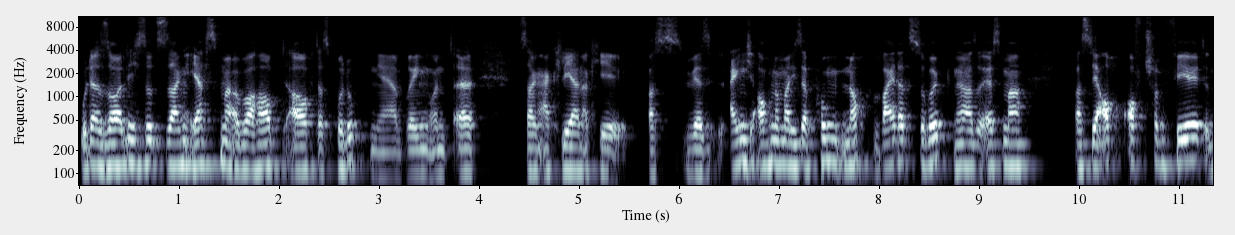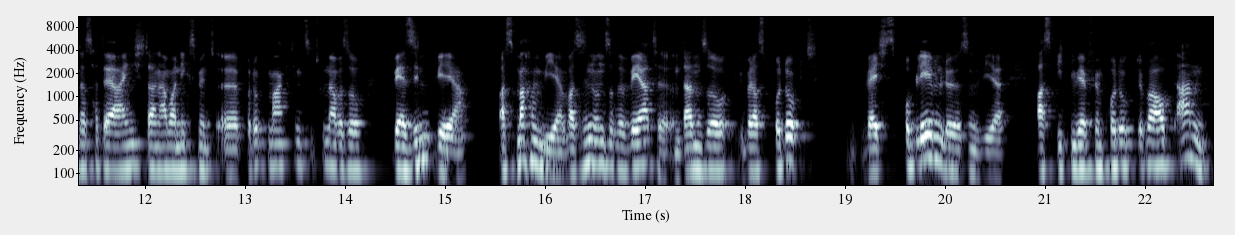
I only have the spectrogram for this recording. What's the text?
Oder sollte ich sozusagen erstmal überhaupt auch das Produkt näher bringen und äh, sagen, erklären, okay, was wäre eigentlich auch nochmal dieser Punkt noch weiter zurück, ne? Also erstmal, was ja auch oft schon fehlt, und das hat ja eigentlich dann aber nichts mit äh, Produktmarketing zu tun, aber so, wer sind wir? Was machen wir? Was sind unsere Werte? Und dann so über das Produkt. Welches Problem lösen wir? Was bieten wir für ein Produkt überhaupt an?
